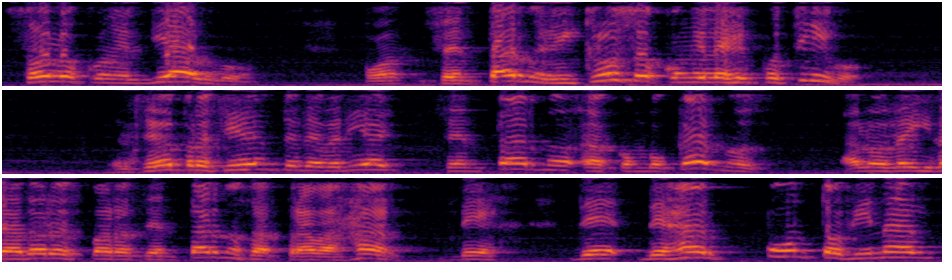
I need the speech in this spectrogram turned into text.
Solo con el diálogo, sentarnos, incluso con el Ejecutivo, el señor presidente debería sentarnos a convocarnos a los legisladores para sentarnos a trabajar, de, dejar punto final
